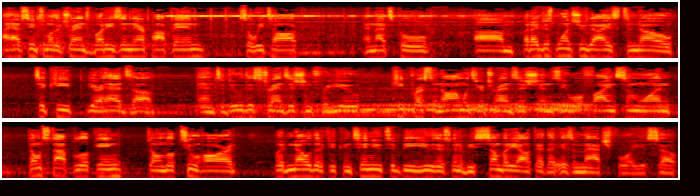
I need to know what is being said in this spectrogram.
I have seen some other trans buddies in there pop in, so we talk, and that's cool. Um, but I just want you guys to know to keep your heads up and to do this transition for you. Keep pressing on with your transitions. You will find someone. Don't stop looking. Don't look too hard. But know that if you continue to be you, there's going to be somebody out there that is a match for you. So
